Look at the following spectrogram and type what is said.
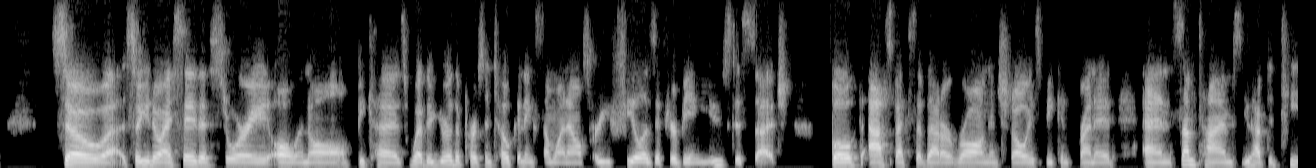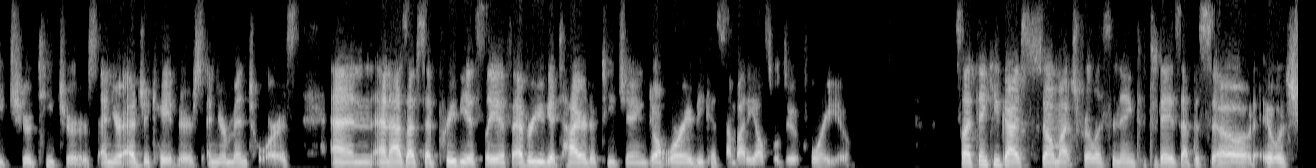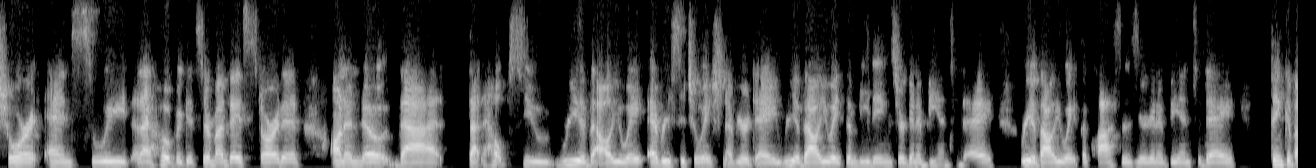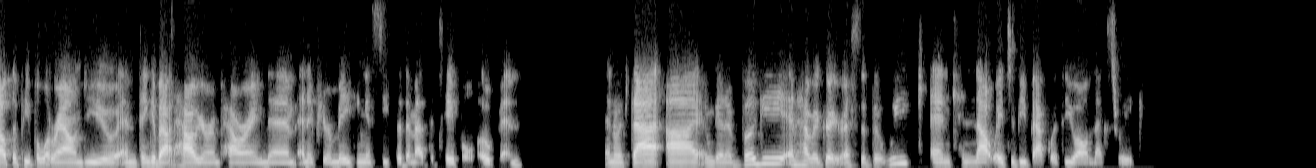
So, uh, so you know, I say this story all in all because whether you're the person tokening someone else or you feel as if you're being used as such, both aspects of that are wrong and should always be confronted. And sometimes you have to teach your teachers and your educators and your mentors. And and as I've said previously, if ever you get tired of teaching, don't worry because somebody else will do it for you. So I thank you guys so much for listening to today's episode. It was short and sweet, and I hope it gets your Monday started on a note that that helps you reevaluate every situation of your day, reevaluate the meetings you're going to be in today, reevaluate the classes you're going to be in today. Think about the people around you and think about how you're empowering them and if you're making a seat for them at the table open. And with that, I am going to boogie and have a great rest of the week and cannot wait to be back with you all next week.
